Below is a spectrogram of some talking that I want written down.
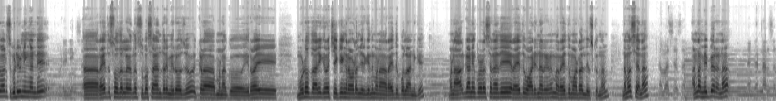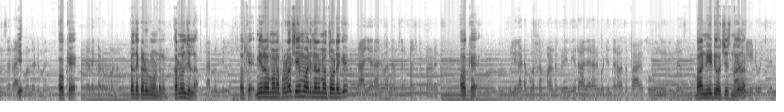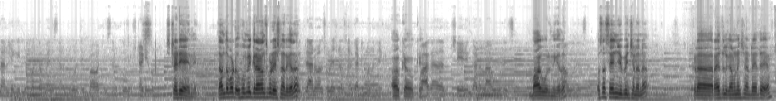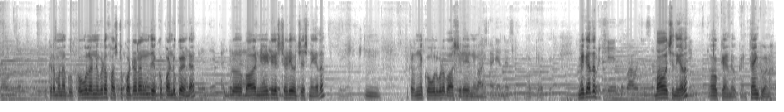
Viewers good evening అండి. రైతు సోదరులందరూ శుభ సాయంత్రం ఈరోజు. ఇక్కడ మనకు ఇరవై మూడో తారీఖు రోజు చెకింగ్ రావడం జరిగింది మన రైతు పొలానికి. మన ఆర్గానిక్ ప్రొడక్ట్స్ అనేది రైతు వాడినారు కానీ మన రైతు మాటలు తెలుసుకుందాం నమస్తే అన్న. అన్న మీ పేరేనా ఓకే. మండలం. పెద్ద కడుగు మండలం. కర్నూలు జిల్లా? ఓకే. మీరు మన ప్రొడక్ట్స్ ఏం వాడినారు మన తోటకి? ఓకే. మొత్తం పండుకునింది. కొట్టిన తర్వాత బాగా నీట్గా సార్. బాగా నీట్గా వచ్చేసింది కదా? నీట్గా వచ్చింది నల్లి గిల్లి మొత్తం పోయింది సార్. గ్రోతింగ్ బాగా వచ్చింది సార్. స్టడీ స్టడీ అయింది. దాంతోపాటు హూమిక్ గ్రానల్స్ కూడా వేసినారు కదా? కూడా వేసినాం సార్ గట్టి మందులకి. Okay okay. బాగా షేరింగ్ గట్ట లావు ఊరింది సార్. బాగా ఊరింది కదా? ఒకసారి సేమ్ చూపించండి అన్న. ఇక్కడ రైతులు గమనించినట్లయితే ఇక్కడ మనకు కొవ్వులన్నీ కూడా ఫస్ట్ కొట్టడానికి ముందు ఎక్కువ పండుకోండి ఇప్పుడు బాగా నీట్గా స్టడీ వచ్చేసినాయి కదా. ఇక్కడ అన్ని కొవ్వులు కూడా బాగా స్టడీ అయినాయి ఓకే ఓకే. మీకైతే వచ్చింది సార్. బాగా వచ్చింది కదా? ఓకే అండి ఓకే అండి. థ్యాంక్ యూ అన్న.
